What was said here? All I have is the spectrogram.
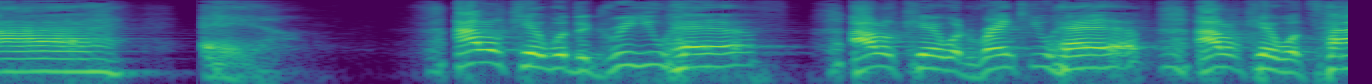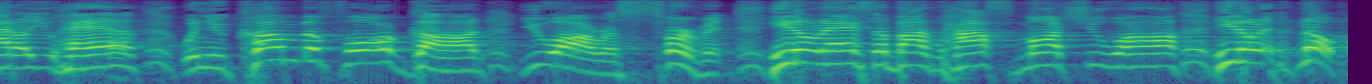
I am. I don't care what degree you have. I don't care what rank you have. I don't care what title you have. When you come before God, you are a servant. He don't ask about how smart you are. He don't, no,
